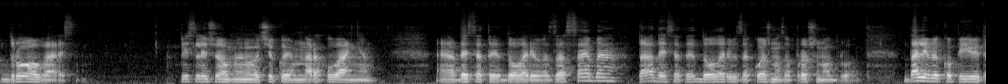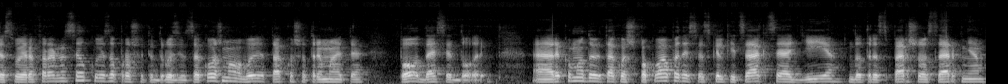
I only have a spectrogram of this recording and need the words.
2 вересня. Після чого ми очікуємо нарахування е, 10 доларів за себе та 10 доларів за кожного запрошеного друга. Далі ви копіюєте свою реферальну ссылку і запрошуєте друзів. За кожного ви також отримаєте по 10 доларів. Е, Рекомендую також поквапитись, оскільки ця акція діє до 31 серпня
